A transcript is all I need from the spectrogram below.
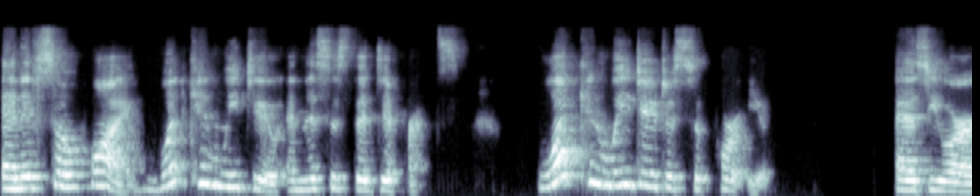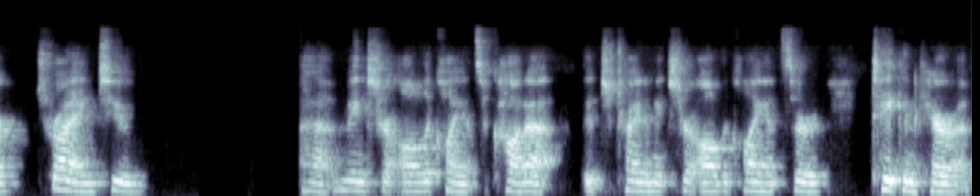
And if so, why? What can we do? And this is the difference. What can we do to support you as you are trying to uh, make sure all the clients are caught up, that you're trying to make sure all the clients are taken care of?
